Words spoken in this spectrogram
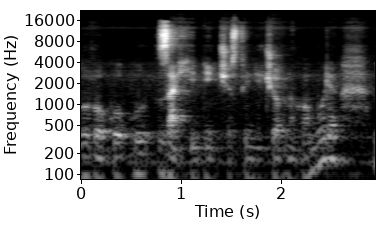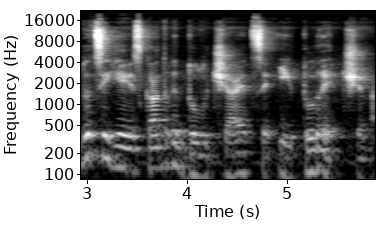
року у західній частині Чорного моря. До цієї ескадри долучається і Туреччина.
